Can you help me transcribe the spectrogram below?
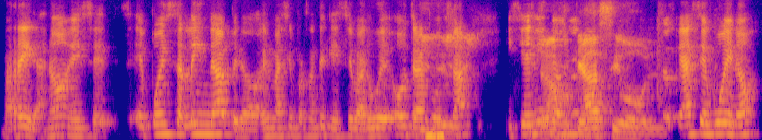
barreras ¿no? Eh, puede ser linda, pero es más importante que se evalúe otra cosa. Y si es lindo, que hace lo que hace es bueno,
